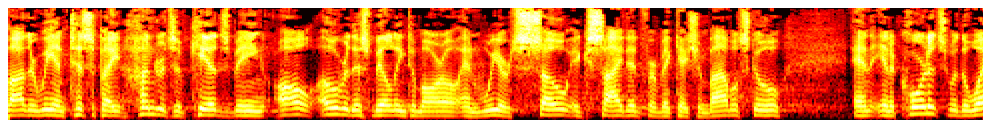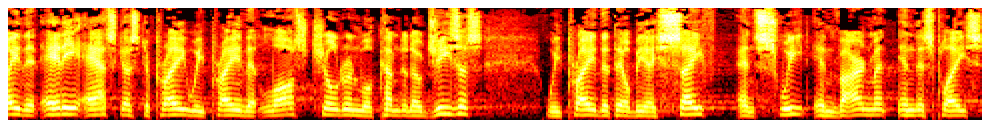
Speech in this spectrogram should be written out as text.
Father, we anticipate hundreds of kids being all over this building tomorrow and we are so excited for Vacation Bible School. And in accordance with the way that Eddie asked us to pray, we pray that lost children will come to know Jesus. We pray that there'll be a safe and sweet environment in this place.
